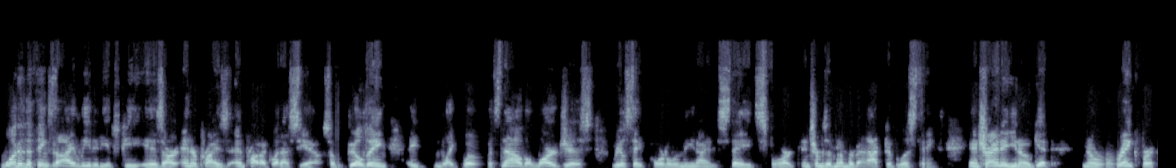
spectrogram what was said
one of the things that I lead at EXP is our enterprise and product led SEO. So building a like what's now the largest real estate portal in the United States for in terms of number of active listings and trying to, you know, get you know rank for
